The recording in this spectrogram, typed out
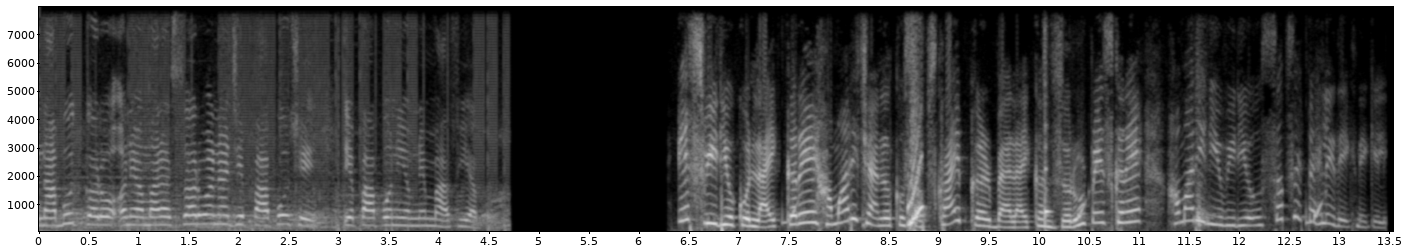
નાબૂદ કરો અને અમારા સર્વના જે પાપો છે તે પાપોની અમને માફી આપો इस वीडियो को लाइक करें हमारे चैनल को सब्सक्राइब कर बेल आइकन जरूर प्रेस करें हमारी न्यू वीडियो सबसे पहले देखने के लिए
